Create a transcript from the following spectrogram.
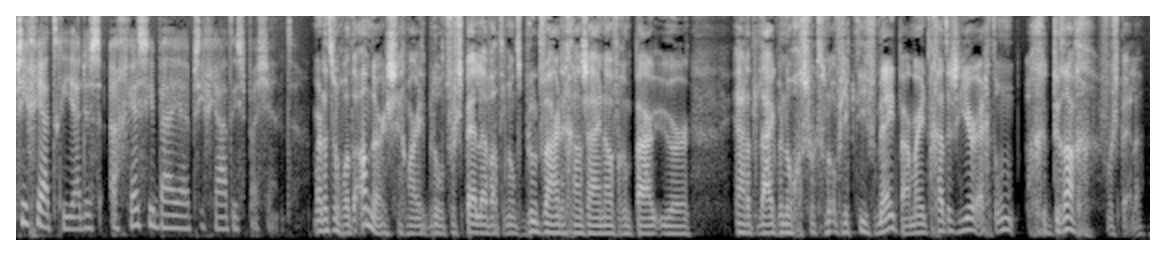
Psychiatrie, ja, dus agressie bij psychiatrische patiënten. Maar dat is nog wat anders, zeg maar. Ik bedoel, voorspellen wat iemands bloedwaarden gaan zijn over een paar uur. Ja, dat lijkt me nog een soort van objectief meetbaar. Maar het gaat dus hier echt om gedrag voorspellen.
